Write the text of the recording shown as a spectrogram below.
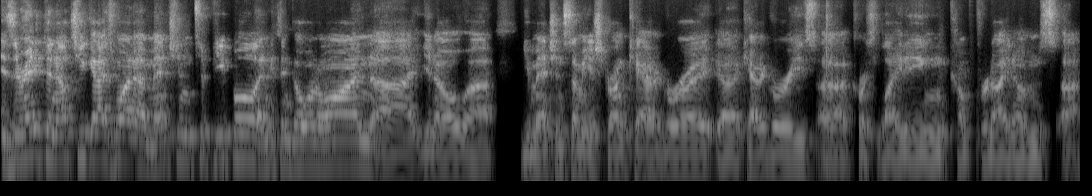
is there anything else you guys want to mention to people? Anything going on? Uh, you know, uh, you mentioned some of your strong category uh, categories. Uh, of course, lighting, comfort items. Uh,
